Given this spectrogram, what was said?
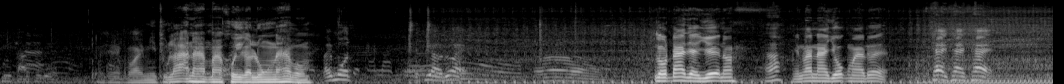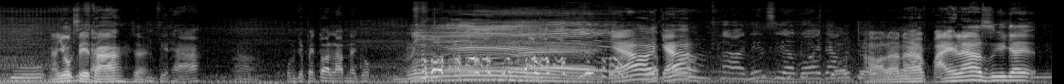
ที่สามสิบเอ็ดบอยมีธุระนะครับมาคุยกับลุงนะครับผม ไปหมด ไปเที่ยวด้วยเออรถน่าจะเยอะเนาะฮะเห็นว่านายกมาด้วย ใช่ใช่ใช่อยู่นายกเศรษฐาใช่ เศรษฐาอ่าผมจะไปต้อนรับนายก นี่แก้วแก้วค่ะนี่เสียบอยดัง เอาแล้วนะครับ ไปแล้วซื้อใจเ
